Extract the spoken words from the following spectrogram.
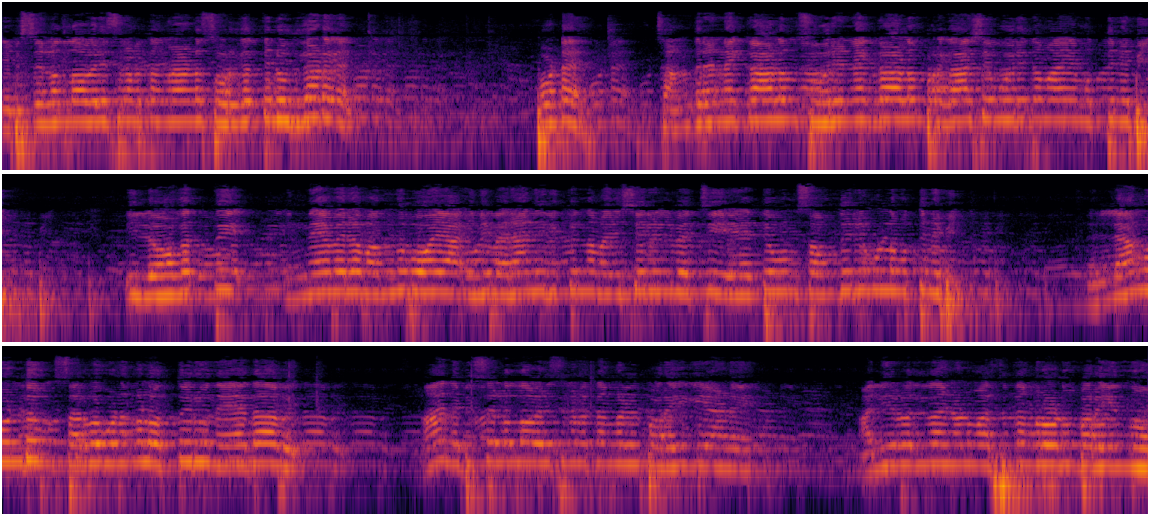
നബി സല്ലല്ലാഹു അലൈഹി വസല്ലം തങ്ങളാണ് സ്വർഗത്തിന്റെ ഉദ്ഘാടകൻ. പോട്ടെ. ചന്ദ്രനേക്കാളും സൂര്യനേക്കാളും പ്രകാശപൂരിതമായ മുത്തുനബി. ഈ ലോകത്ത് ഇന്നേ വരെ വന്നുപോയ ഇനി വരാനിരിക്കുന്ന മനുഷ്യരിൽ വെച്ച് ഏറ്റവും സൗന്ദര്യമുള്ള മുത്തുനബി. എല്ലാം കൊണ്ടും സർവഗുണങ്ങൾ ഒത്തൊരു നേതാവ്. ആ നബി സല്ലല്ലാഹു അലൈഹി വസല്ലം തങ്ങൾ പറയുകയാണ് അലി റളിയല്ലാഹു മർസ തങ്ങളോടും പറയുന്നു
